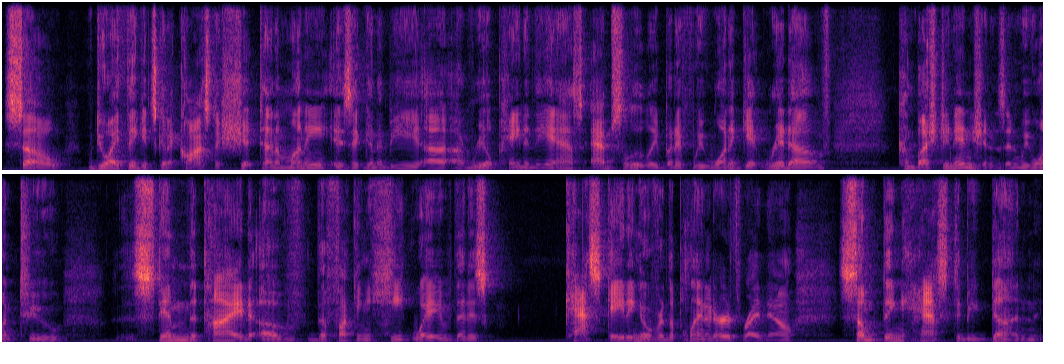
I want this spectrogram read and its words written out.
So, do I think it's going to cost a shit ton of money? Is it going to be a, a real pain in the ass? Absolutely. But if we want to get rid of combustion engines and we want to stem the tide of the fucking heat wave that is cascading over the planet Earth right now, something has to be done.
